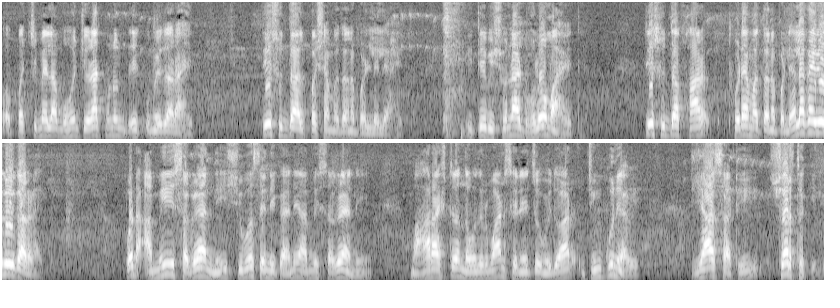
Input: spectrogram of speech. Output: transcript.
प- पश्चिमेला मोहन चिरात म्हणून एक उमेदवार आहेत. ते सुद्धा अल्पशा मतानं पडलेले आहेत. इथे विश्वनाथ ढोलम आहेत. ते सुद्धा फार थोड्या मतानं पडले. याला काही वेगळी कारण आहेत. पण आम्ही सगळ्यांनी शिवसैनिकांनी आम्ही सगळ्यांनी महाराष्ट्र नवनिर्माण सेनेचे उमेदवार जिंकून यावे. यासाठी शर्थ केली.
